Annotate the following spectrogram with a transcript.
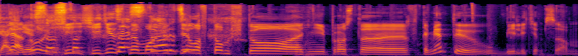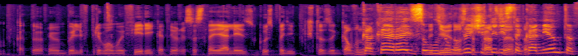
Не, ну, Конечно. Со- е- единственное, может, дело в том, что они просто в комменты убили тем самым, которые были в прямом эфире, которые состояли из, господи, что за говно. Какая разница, уже, уже 90%. 400 комментов.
